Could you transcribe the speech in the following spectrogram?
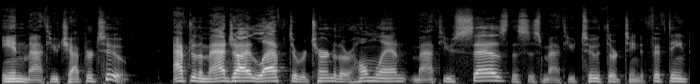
in Matthew chapter 2. After the Magi left to return to their homeland, Matthew says, this is Matthew 2 13 to 15.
